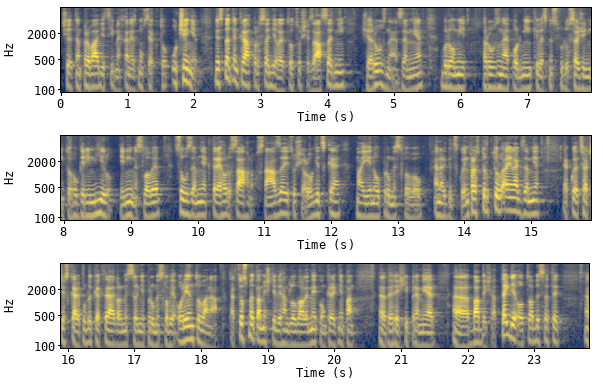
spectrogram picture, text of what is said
čili ten prováděcí mechanismus, jak to učinit. My jsme tenkrát prosadili to, což je zásadní, že různé země budou mít různé podmínky ve smyslu dosažení toho Green Dealu. Jinými slovy, jsou země, které ho dosáhnou snázeji, což je logické, mají jinou průmyslovou energetickou infrastrukturu a jinak země, jako je třeba Česká republika, která je velmi silně průmyslově orientovaná. Tak to jsme tam ještě vyhandlovali my, konkrétně pan eh, tehdejší premiér eh, Babiš. A teď jde o to, aby se ty eh,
